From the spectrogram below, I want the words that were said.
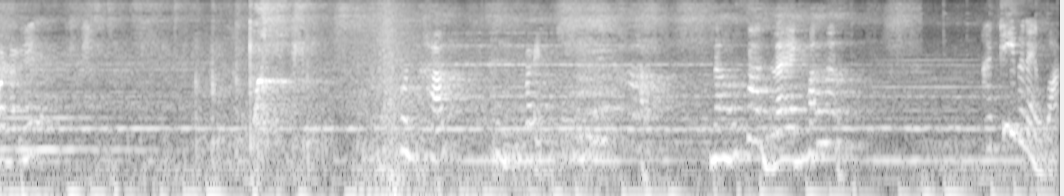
คนทางนี้คนครับผมไปค่ะหนาวสั่นแรงมากอาร์ตี้ไปไหนวะ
